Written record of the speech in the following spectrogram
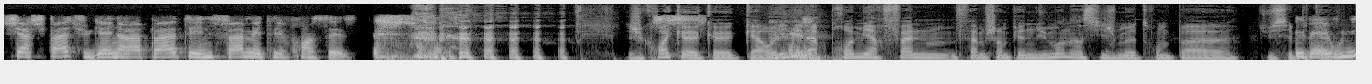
Cherche pas, tu gagneras pas, t'es une femme et t'es française. Je crois que, que Caroline est la première femme, femme championne du monde, hein, si je me trompe pas. euh, Tu sais Eh ben oui,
